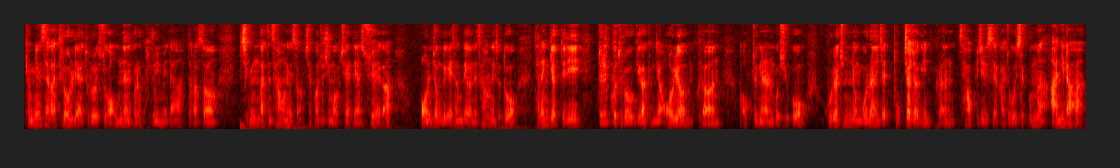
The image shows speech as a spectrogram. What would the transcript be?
경쟁사가 들어올래야 들어올 수가 없는 그런 구조입니다. 따라서 지금 같은 상황에서 채권 추심 업체에 대한 수혜가 어느 정도 예상되어 있는 상황에서도 다른 기업들이 뚫고 들어오기가 굉장히 어려운 그런 업종이라는 것이고 고려신용정보는 이제 독자적인 그런 사업 비즈니스를 가지고 있을 뿐만 아니라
